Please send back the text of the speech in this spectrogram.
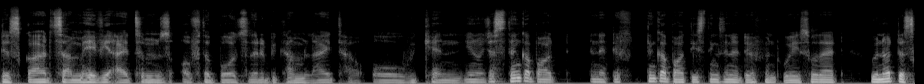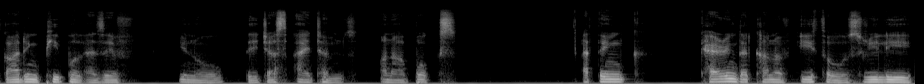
discard some heavy items off the boat so that it become lighter or we can you know just think about in a think about these things in a different way so that we're not discarding people as if you know they're just items on our books i think carrying that kind of ethos really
